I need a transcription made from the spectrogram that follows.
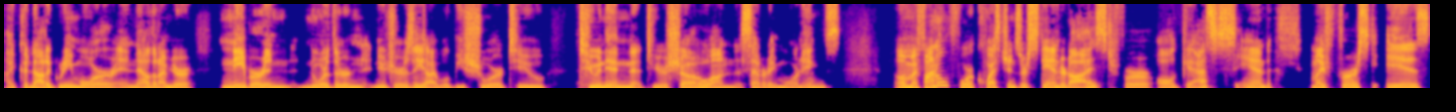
I could not agree more. And now that I'm your neighbor in northern New Jersey, I will be sure to tune in to your show on Saturday mornings. Uh, my final four questions are standardized for all guests. And my first is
